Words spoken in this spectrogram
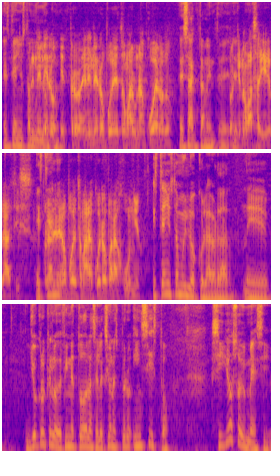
Este año está muy enero, loco. Eh, pero en enero puede tomar un acuerdo. Exactamente. Porque no va a salir gratis. Este año, en enero puede tomar acuerdo para junio. Este año está muy loco, la verdad. Eh, yo creo que lo define todas las elecciones, pero insisto, si yo soy Messi,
